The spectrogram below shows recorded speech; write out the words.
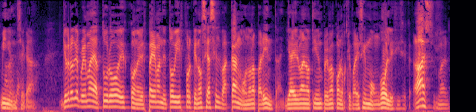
Minion dice acá. Yo creo que el problema de Arturo es con el Spider-Man de Toby es porque no se hace el bacán o no lo aparenta. Ya el man no tiene un problema con los que parecen mongoles. Dice acá. Ah, madre.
